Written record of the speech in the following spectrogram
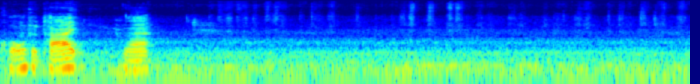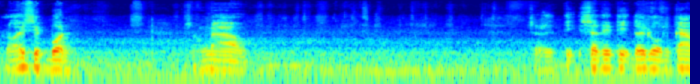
โค้งสุดท้ายนะ ร้อยสิบบนสองดาว สถิติสถิติโดยรวมเก้า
